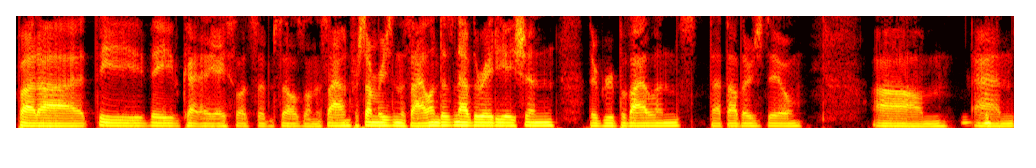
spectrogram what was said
But uh, the they kind of isolate themselves on this island. For some reason, this island doesn't have the radiation. The group of islands that the others do. Um, and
